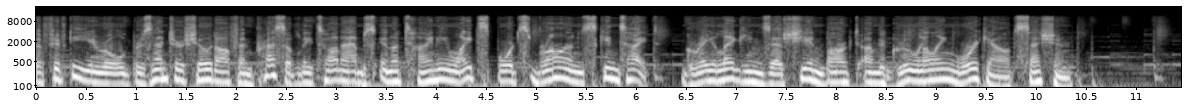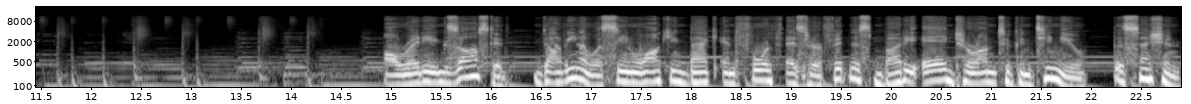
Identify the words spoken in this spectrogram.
The 50-year-old presenter showed off impressively taut abs in a tiny white sports bra and skin-tight, grey leggings as she embarked on the grueling workout session. Already exhausted, Davina was seen walking back and forth as her fitness buddy egged her on to continue the session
